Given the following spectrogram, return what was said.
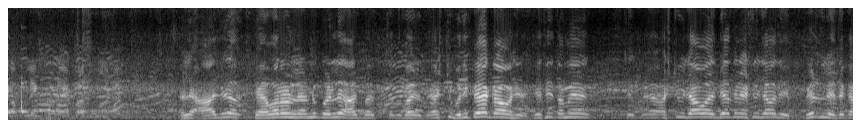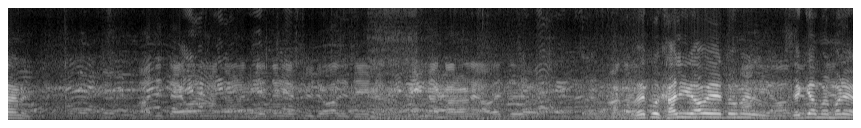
તકલીફ પડે બસ માટે. એટલે આજે તહેવારોને લેવાનું એટલે આજ એસટી બધી પેક આવે છે. જેથી તમે એસટી જવા બે ત્રણ એસટી જવાથી ભીડ લીધે કારણે. આજે તહેવારોના કારણે બે ત્રણ એસટી જવા દીધી. એના કારણે હવે હવે કોઈ ખાલી આવે તો અમે જગ્યા મળે.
